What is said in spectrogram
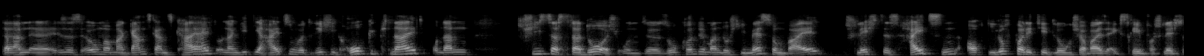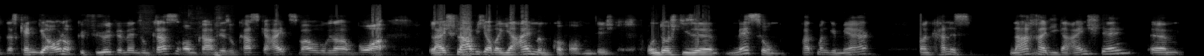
dann äh, ist es irgendwann mal ganz, ganz kalt und dann geht die Heizung, wird richtig hochgeknallt und dann schießt das da durch. Und äh, so konnte man durch die Messung, weil schlechtes Heizen auch die Luftqualität logischerweise extrem verschlechtert. Das kennen wir auch noch gefühlt, wenn wir in so einen Klassenraum kamen, der so krass geheizt war, wo wir gesagt haben, boah, gleich schlafe ich aber hier ein mit dem Kopf auf dem Tisch. Und durch diese Messung hat man gemerkt, man kann es nachhaltiger einstellen, ähm,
